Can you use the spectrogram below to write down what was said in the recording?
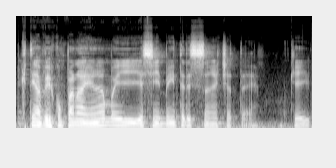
que tem a ver com pranayama e assim, é bem interessante até, ok?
